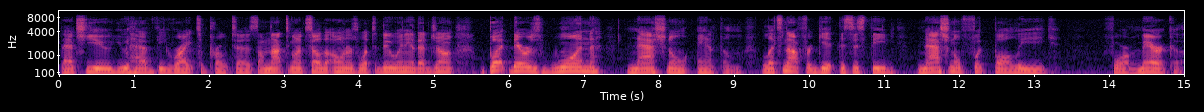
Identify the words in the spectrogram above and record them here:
that's you. You have the right to protest. I'm not going to tell the owners what to do, any of that junk. But there is one national anthem. Let's not forget this is the National Football League for America.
